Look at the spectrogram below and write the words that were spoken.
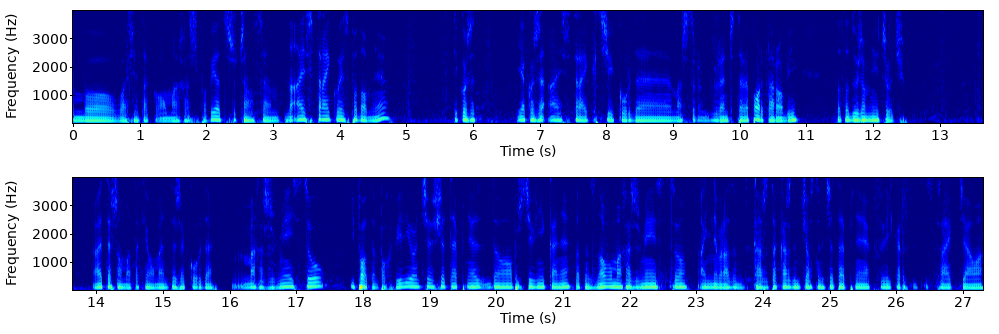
Bo właśnie tak o, machasz w powietrzu czasem. Na Ice Strike'u jest podobnie. Tylko, że jako, że Ice Strike ci kurde masz wręcz teleporta robi, to to dużo mniej czuć. Ale też on ma takie momenty, że kurde machasz w miejscu i potem po chwili on cię się tepnie do przeciwnika, nie? Potem znowu machasz w miejscu, a innym razem każ za każdym ciosem cię tepnie, jak Flicker Strike działa.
